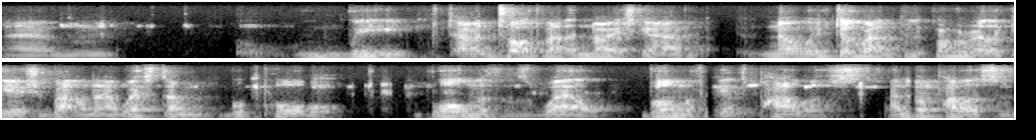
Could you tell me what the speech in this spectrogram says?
Um, we haven't talked about the Norwich game. No, we've talked about the proper relegation battle now. West Ham were poor. Bournemouth as well. Bournemouth against Palace. I know Palace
